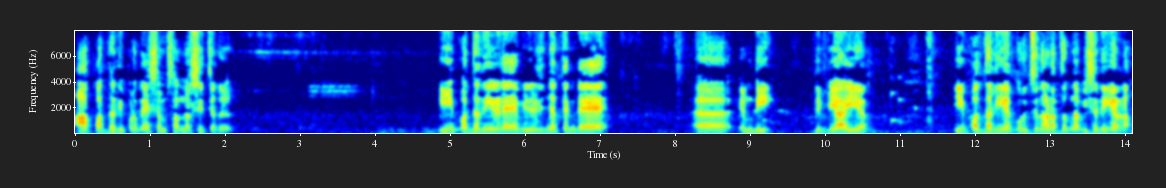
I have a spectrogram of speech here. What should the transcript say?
ആ പദ്ധതി പ്രദേശം സന്ദർശിച്ചത്? ഈ പദ്ധതിയുടെ വിഴിഞ്ഞത്തിന്റെ എം ഡി ദിവ്യ അയ്യർ ഈ പദ്ധതിയെക്കുറിച്ച് നടത്തുന്ന വിശദീകരണം.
